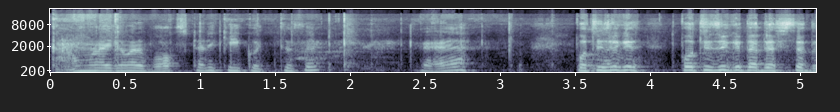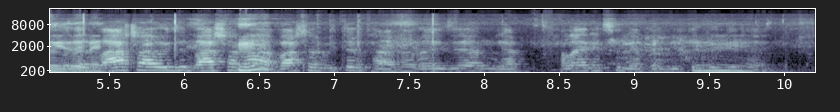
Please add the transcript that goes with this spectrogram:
কামড়ায় কামড়ায় বক্সটারে কি করতেছে? হ্যাঁ? প্রতিযোগিতা প্রতিযোগিতা দিচ্ছে দুইজনে। বাসা ওই যে বাসা না বাসার ভিতরে থাকে ওরা ওই যে ল্যাপ ফালাই রাখছে ল্যাপের ভিতরে থাকে।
